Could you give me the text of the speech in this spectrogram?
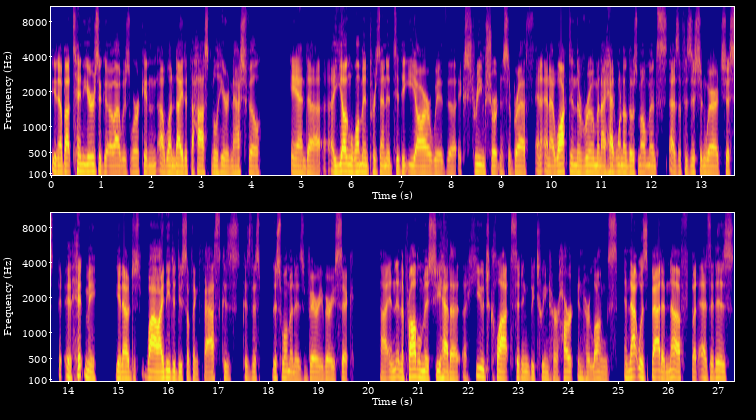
you know about 10 years ago i was working uh, one night at the hospital here in nashville. And uh, a young woman presented to the ER with uh, extreme shortness of breath. And, and I walked in the room, and I had one of those moments as a physician where it just it hit me you know, just wow, I need to do something fast because because this this woman is very very sick, uh, and and the problem is she had a, a huge clot sitting between her heart and her lungs, and that was bad enough. But as it is,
